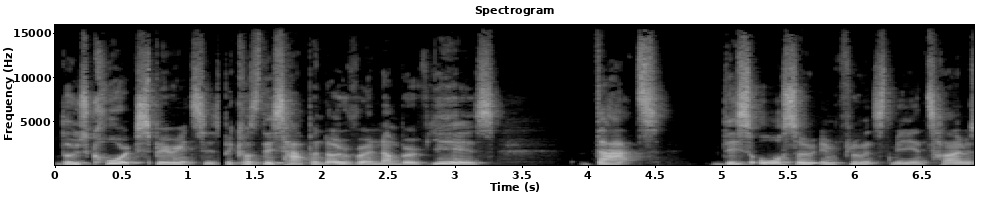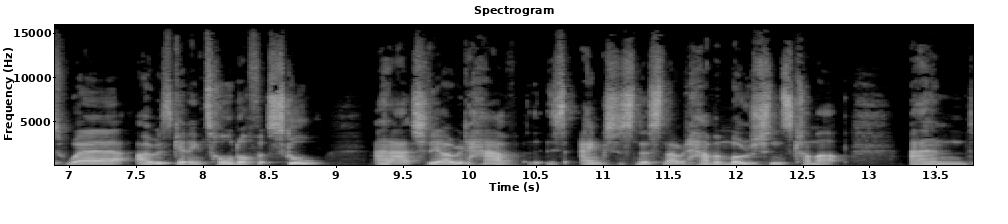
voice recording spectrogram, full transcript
those core experiences, because this happened over a number of years, that this also influenced me in times where I was getting told off at school. And actually, I would have this anxiousness and I would have emotions come up. And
